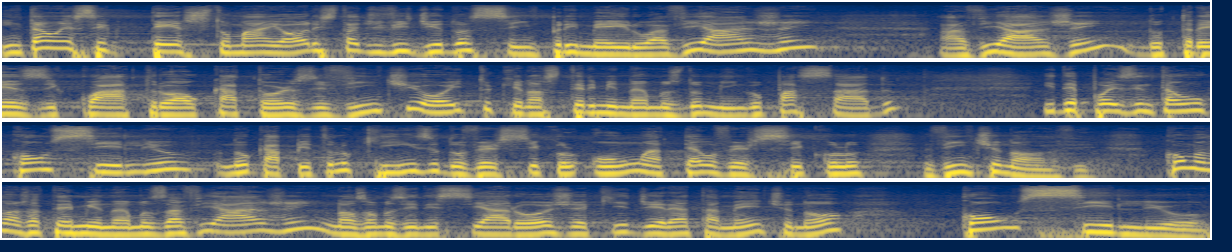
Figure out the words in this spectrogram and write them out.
Então esse texto maior está dividido assim: primeiro a viagem, a viagem do 13, 4 ao 14, 28, que nós terminamos domingo passado, e depois então o concílio no capítulo 15, do versículo 1 até o versículo 29. Como nós já terminamos a viagem, nós vamos iniciar hoje aqui diretamente no concílio.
